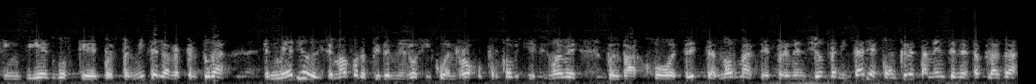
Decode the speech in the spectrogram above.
sin riesgos que pues permite la reapertura en medio del semáforo epidemiológico en rojo por COVID-19 pues bajo estrictas normas de prevención sanitaria. Concretamente en esta plaza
